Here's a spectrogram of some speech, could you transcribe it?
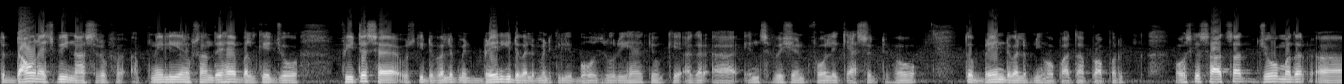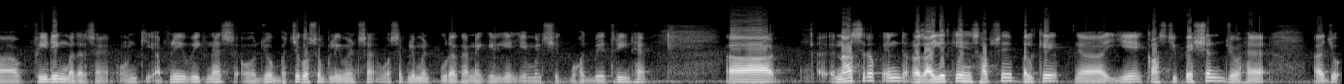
तो डाउन एचबी ना सिर्फ़ अपने लिए नुकसानदेह है, बल्कि जो फीटस है उसकी डेवलपमेंट ब्रेन की डेवलपमेंट के लिए बहुत ज़रूरी है क्योंकि अगर इनसफिशेंट फॉलिक एसिड हो तो ब्रेन डेवलप नहीं हो पाता प्रॉपर और उसके साथ साथ जो मदर फीडिंग मदर्स हैं उनकी अपनी वीकनेस और जो बच्चे को सप्लीमेंट्स हैं वो सप्लीमेंट पूरा करने के लिए ये मिल्क बहुत बेहतरीन है। आ, ना सिर्फ़ इन गजाइत के हिसाब से बल्कि ये कॉन्स्टिपेशन जो है जो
